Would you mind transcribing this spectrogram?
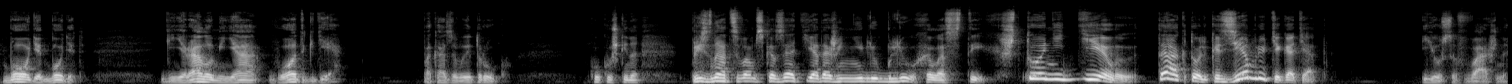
будет, будет. Генерал у меня вот где. Показывает руку. Кукушкина. Признаться вам сказать, я даже не люблю холостых. Что они делают? Так только землю тяготят. Юсов важно.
